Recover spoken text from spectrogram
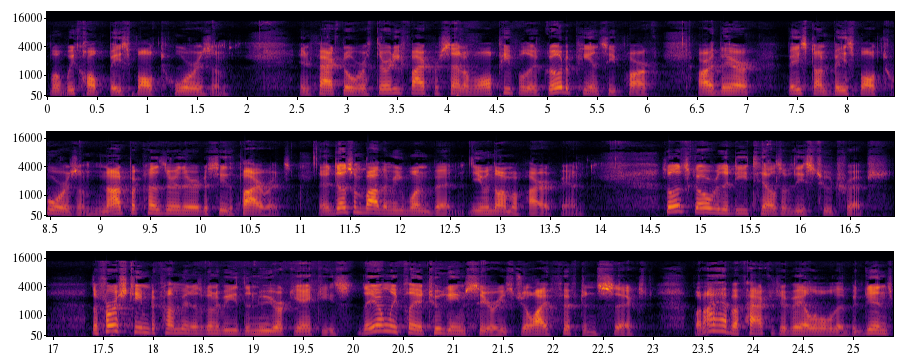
what we call baseball tourism. In fact, over 35% of all people that go to PNC Park are there based on baseball tourism, not because they're there to see the Pirates. And it doesn't bother me one bit, even though I'm a Pirate fan. So let's go over the details of these two trips. The first team to come in is going to be the New York Yankees. They only play a two game series, July 5th and 6th, but I have a package available that begins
